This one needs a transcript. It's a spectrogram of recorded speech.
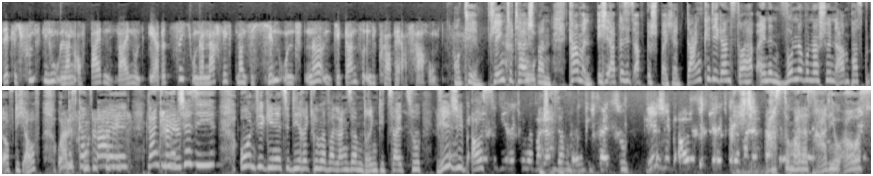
wirklich fünf Minuten lang auf beiden Beinen und erdet sich und danach legt man sich hin und ne, geht dann so in die Körpererfahrung. Okay, klingt total spannend. Carmen, ich habe das jetzt abgespeichert. Danke dir ganz doll. Hab einen wunder wunderschönen Abend. Pass gut auf dich auf. Und Alles bis ganz Gute für bald. dich. Danke dir. Tschüssi. Und wir gehen jetzt hier direkt rüber, weil langsam drängt die Zeit zu. Regie aus. Direkt rüber, weil langsam drängt die Zeit zu. Regie aus, direkt rüber, weil langsam Machst du mal das Radio aus?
